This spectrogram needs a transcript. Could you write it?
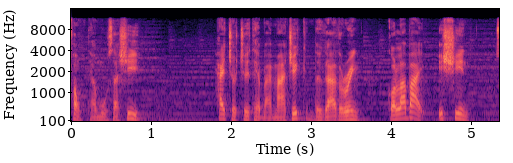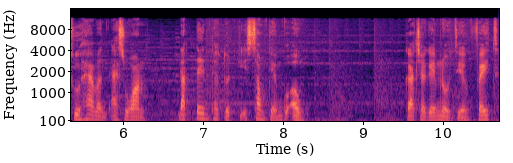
phỏng theo Musashi. Hay trò chơi thẻ bài Magic The Gathering có lá bài Ishin To Heaven as One đặt tên theo tuyệt kỹ song kiếm của ông. Gacha game nổi tiếng Fate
